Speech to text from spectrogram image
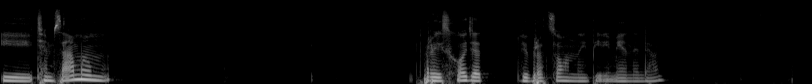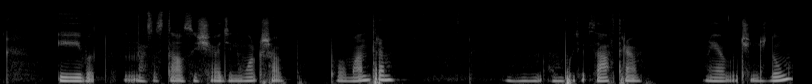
И тем самым происходят вибрационные перемены, да. И вот у нас остался еще один воркшоп по мантрам. Он будет завтра. Я очень жду.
